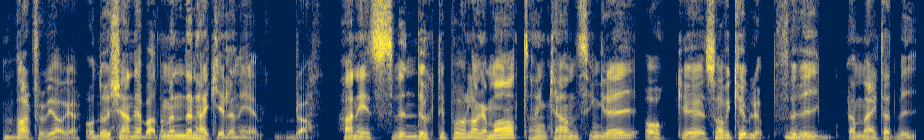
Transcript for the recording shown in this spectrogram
varför vi jagar. Och då kände jag bara att men den här killen är bra. Han är svinduktig på att laga mat, han kan sin grej och eh, så har vi kul ihop. För vi har märkt att vi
